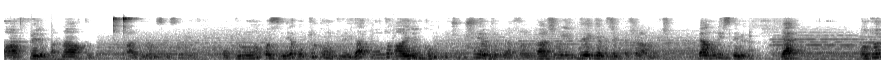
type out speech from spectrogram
Aferin. Bak ne yaptın? Farkında mısınız? Otur unutmasın diye otur komutuyla yat komutu ayrı bir komuttur. Çünkü şunu yapacak biraz sonra. Karşıma gelip direkt yatacak aşağı almak için. Ben bunu istemiyorum. Gel. Otur.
